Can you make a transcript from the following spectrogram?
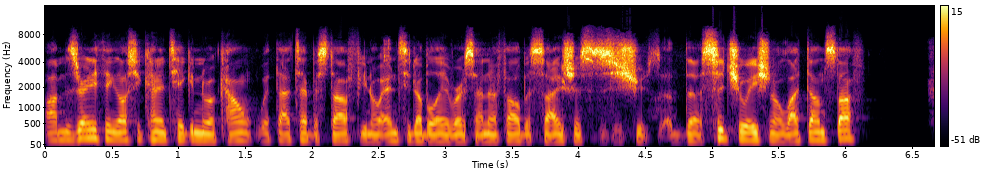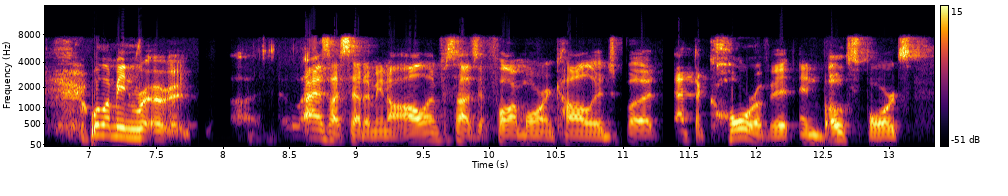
Um, is there anything else you kind of take into account with that type of stuff? You know, NCAA versus NFL besides just the situational letdown stuff. Well, I mean, as I said, I mean, I'll emphasize it far more in college, but at the core of it in both sports,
